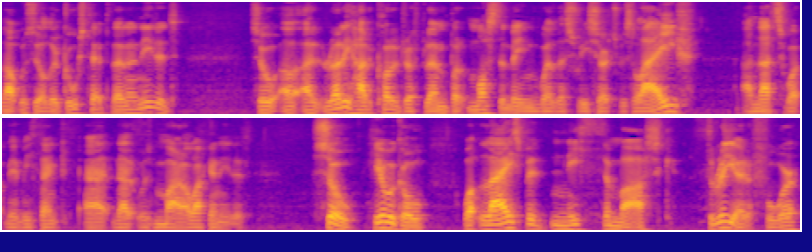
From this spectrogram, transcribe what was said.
That was the other ghost type that I needed. So I, I already had caught a Drifblim, but it must have been when this research was live, and that's what made me think uh, that it was Marowak I needed. So here we go. What lies beneath the mask, three out of four,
